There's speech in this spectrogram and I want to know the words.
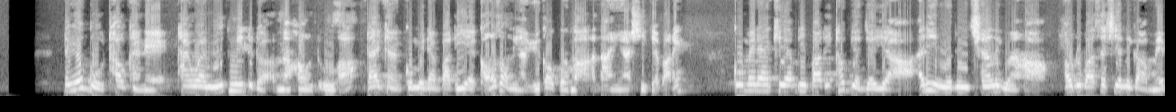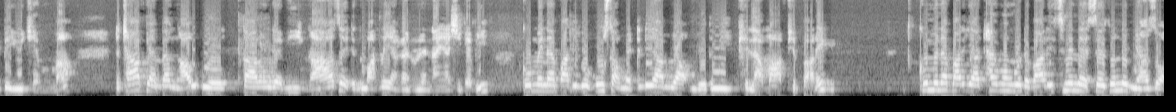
။တရုတ်ကိုထောက်ခံတဲ့ထိုင်ဝမ်မျိုးသမီးလွတ်တော်အမတ်ဟောင်းတူဟာတိုက်ခံကွန်မီတန်ပါတီရဲ့ခေါင်းဆောင်နေရာရွေးကောက်ပွဲမှာအနိုင်ရရှိခဲ့ပါတယ်။ကွန်မီတန် KMD ပါတီထုတ်ပြန်ချက်အရအဲ့ဒီမျိုးသမီးချမ်းလီဝမ်ဟာအောက်တိုဘာ16ရက်နေ့ကမဲပေးရွေးချယ်မှုမှာ တခြားပြန်ဘက်9ဦးကိုတာလုံးခဲ့ပြီး90.2ရာခိုင်နှုန်းနဲ့နိုင်ရရှိခဲ့ပြီးကွန်မီတန်ပါတီကိုဦးဆောင်မဲ့တတိယမြောက်အမျိုးသမီးဖြစ်လာမှာဖြစ်ပါတယ်။ကွန်မီတန်ပါတီဟာထိုင်ဝမ်ကိုတပါးလီစနစ်နဲ့ဆယ်စုနှစ်များစွာ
